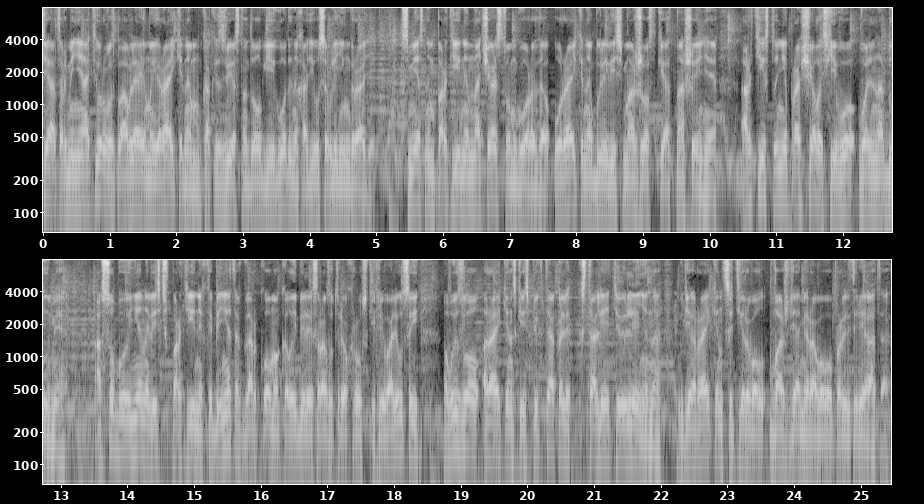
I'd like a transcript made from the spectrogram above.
Театр миниатюр, возглавляемый Райкиным, как известно, долгие годы находился в Ленинграде. С местным партийным начальством города у Райкина были весьма жесткие отношения. Артисту не прощалось его вольнодумие. Особую ненависть в партийных кабинетах горкома колыбели сразу трех русских революций вызвал райкинский спектакль «К столетию Ленина», где Райкин цитировал вождя мирового пролетариата.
